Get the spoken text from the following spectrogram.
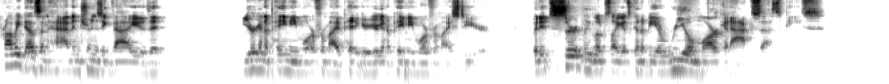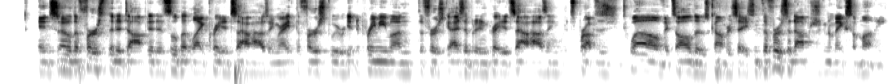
Probably doesn't have intrinsic value that you're going to pay me more for my pig or you're going to pay me more for my steer. But it certainly looks like it's going to be a real market access piece. And so the first that adopted it's a little bit like crated sow housing, right? The first we were getting a premium on the first guys that put in crated sow housing. It's Proposition 12. It's all those conversations. The first adopters are going to make some money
